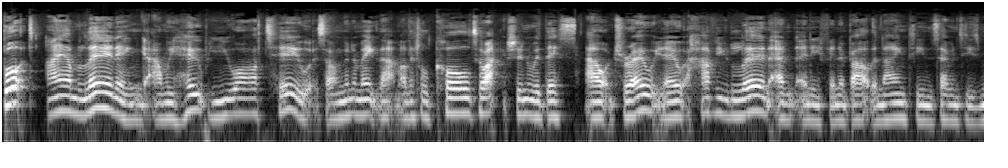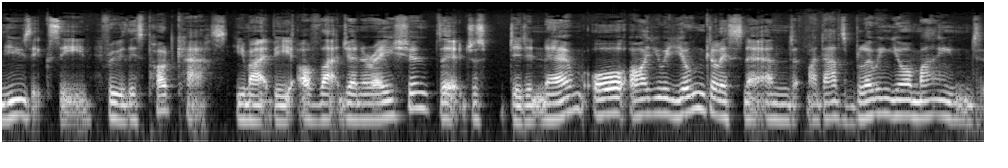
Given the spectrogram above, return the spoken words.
But I am learning, and we hope you are too. So I'm going to make that my little call to action with this outro. You know, have you learned anything about the 1970s music scene through this podcast? You might be of that generation that just didn't know, or are you a younger listener and my dad's blowing your mind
